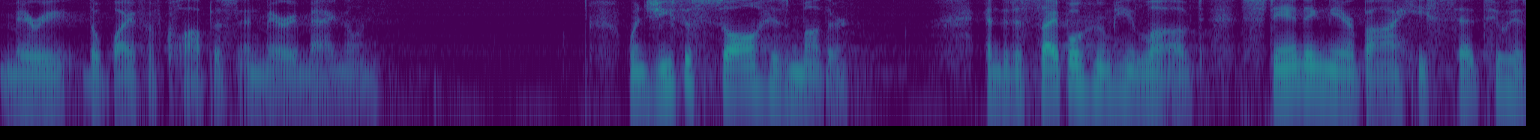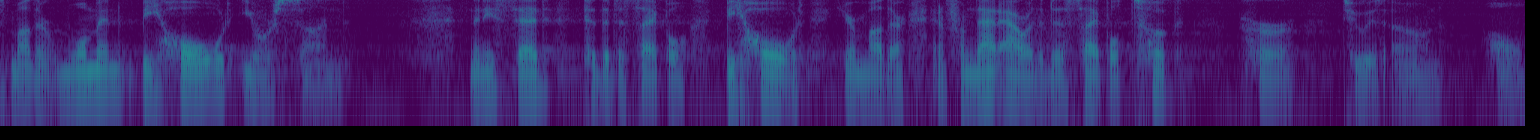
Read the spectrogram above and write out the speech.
Mary, the wife of Clopas, and Mary Magdalene. When Jesus saw his mother and the disciple whom he loved standing nearby, he said to his mother, Woman, behold your son. And then he said to the disciple, Behold your mother. And from that hour, the disciple took her to his own home.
